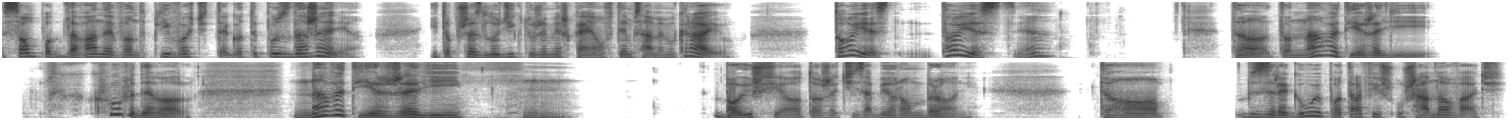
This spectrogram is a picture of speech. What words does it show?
są poddawane wątpliwość tego typu zdarzenia. I to przez ludzi, którzy mieszkają w tym samym kraju. To jest, to jest, nie? To, to nawet jeżeli Kurde mol. Nawet jeżeli hmm, boisz się o to, że ci zabiorą broń, to z reguły potrafisz uszanować,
